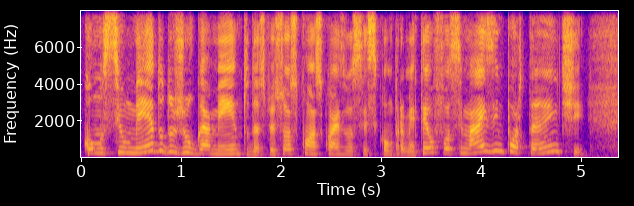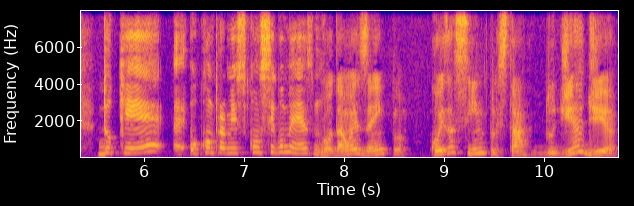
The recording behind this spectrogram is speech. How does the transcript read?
como se o medo do julgamento das pessoas com as quais você se comprometeu fosse mais importante do que eh, o compromisso consigo mesmo. Vou dar um exemplo. Coisa simples, tá? Do dia a dia.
